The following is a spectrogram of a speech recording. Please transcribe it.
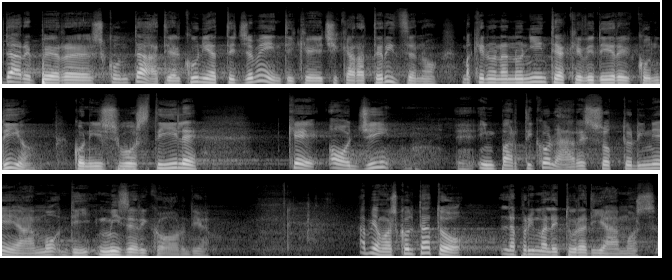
dare per scontati alcuni atteggiamenti che ci caratterizzano, ma che non hanno niente a che vedere con Dio, con il suo stile, che oggi in particolare sottolineiamo di misericordia. Abbiamo ascoltato la prima lettura di Amos.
